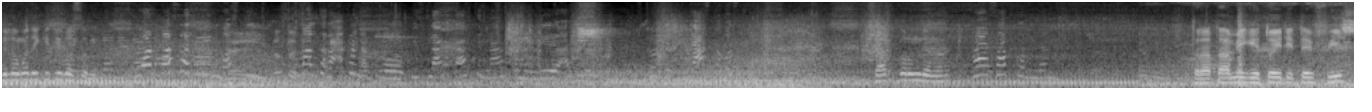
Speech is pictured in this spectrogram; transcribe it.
किलोमध्ये किती बसल साफ करून देणार. तर आता आम्ही घेतोय तिथे फिश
